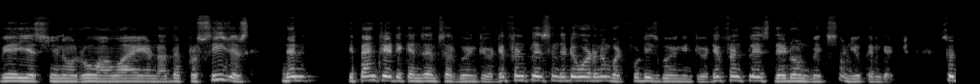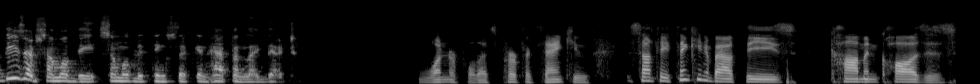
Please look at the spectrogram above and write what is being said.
various, you know, Roux-en-Y and other procedures, then the pancreatic enzymes are going to a different place in the duodenum, but food is going into a different place. They don't mix and you can get. So these are some of the some of the things that can happen like that. Wonderful. That's perfect. Thank you. Santhi, thinking about these common causes,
